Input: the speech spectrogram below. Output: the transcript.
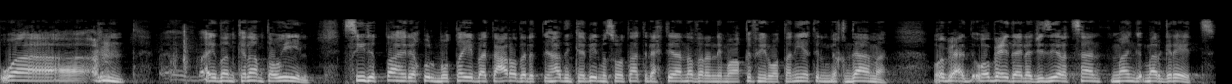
و أيضا كلام طويل. سيدي الطاهر يقول بوطيبة تعرض لاضطهاد كبير من سلطات الاحتلال نظرا لمواقفه الوطنية المقدامة وبعد, وبعد إلى جزيرة سانت مارغريت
